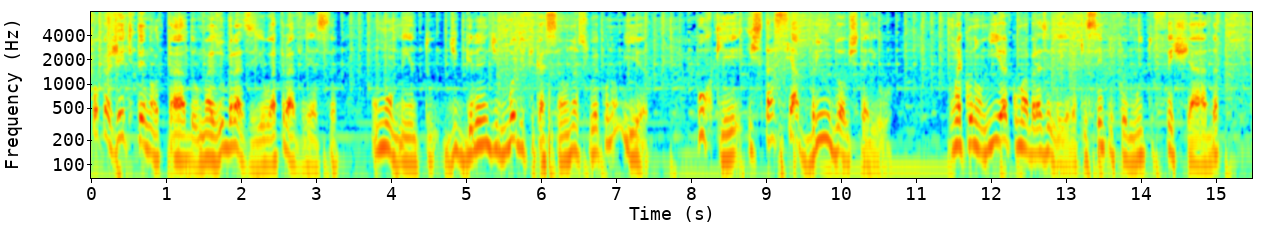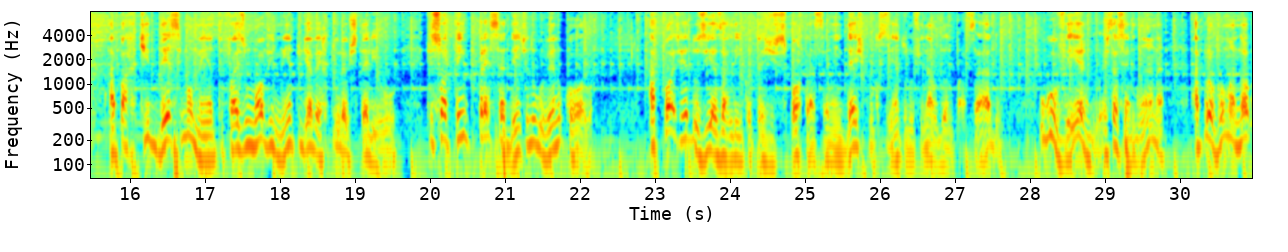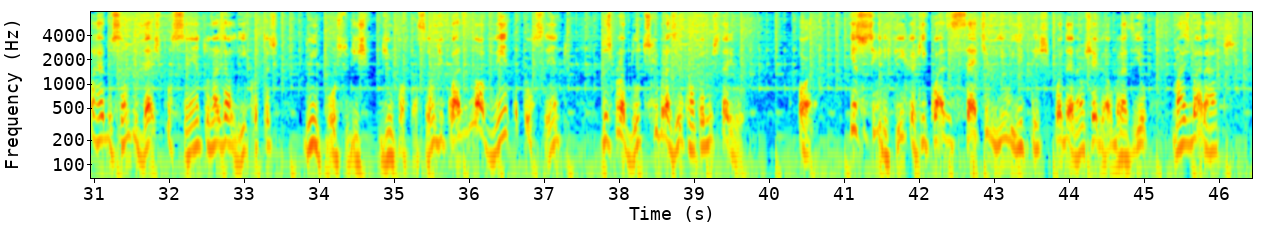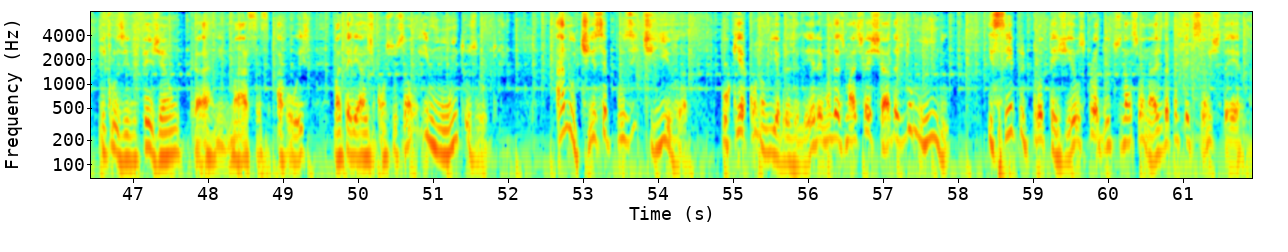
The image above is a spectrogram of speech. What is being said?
Pouca gente tem notado, mas o Brasil atravessa um momento de grande modificação na sua economia, porque está se abrindo ao exterior. Uma economia como a brasileira, que sempre foi muito fechada, a partir desse momento faz um movimento de abertura ao exterior que só tem precedente no governo Collor. Após reduzir as alíquotas de exportação em 10% no final do ano passado, o governo, esta semana, aprovou uma nova redução de 10% nas alíquotas do imposto de, importação de quase 90% dos produtos que o Brasil compra no exterior. Ora, isso significa que quase 7 mil itens poderão chegar ao Brasil mais baratos, inclusive feijão, carne, massas, arroz, materiais de construção e muitos outros. A notícia é positiva, porque a economia brasileira é uma das mais fechadas do mundo e sempre protegeu os produtos nacionais da competição externa.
